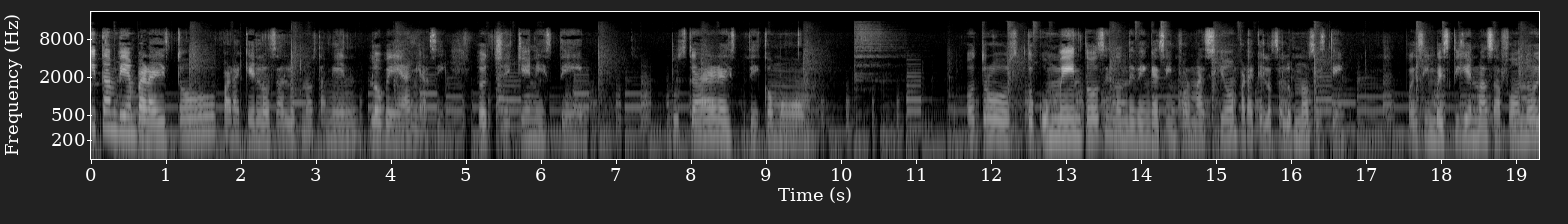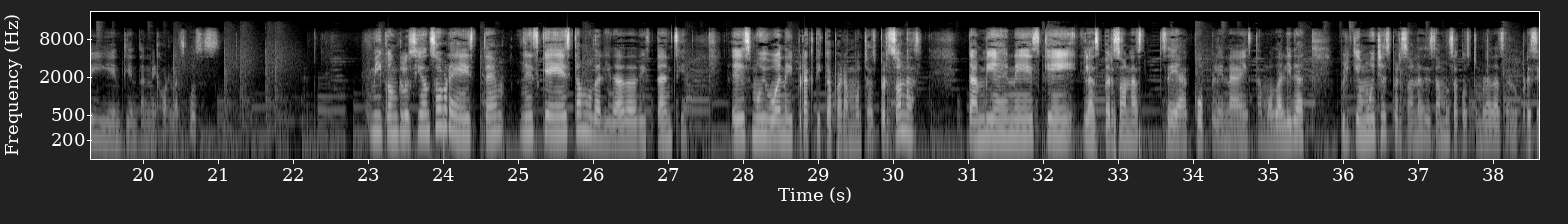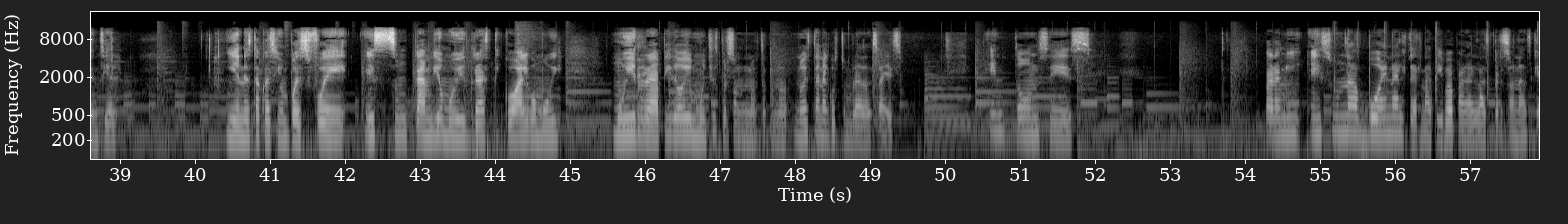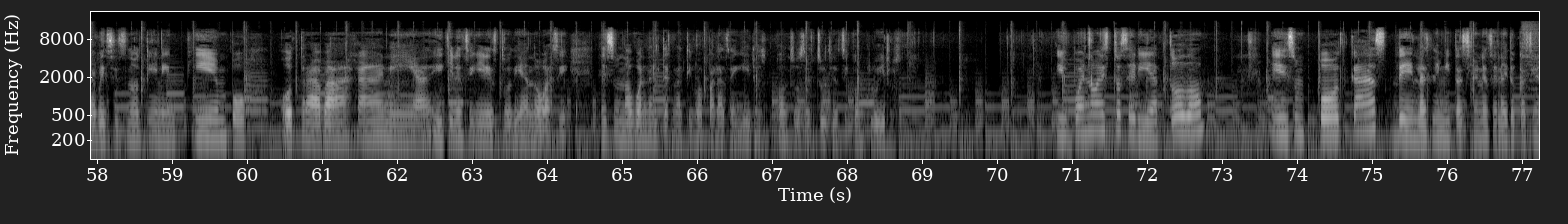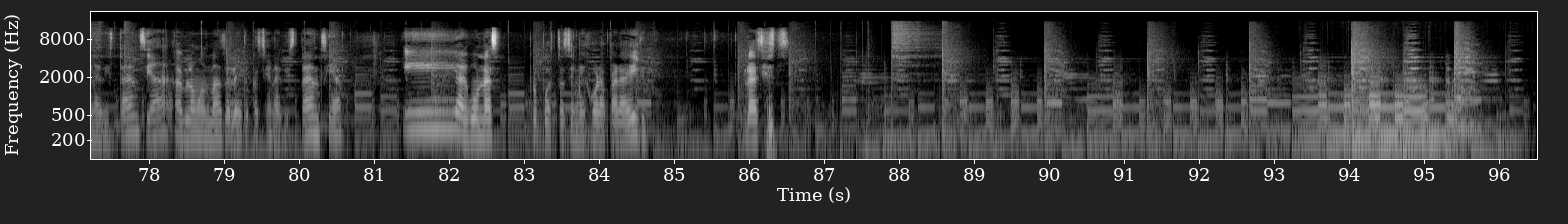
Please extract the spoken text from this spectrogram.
y también para esto para que los alumnos también lo vean y así lo chequen este buscar este como otros documentos en donde venga esa información para que los alumnos este pues investiguen más a fondo y entiendan mejor las cosas. Mi conclusión sobre este es que esta modalidad a distancia es muy buena y práctica para muchas personas. También es que las personas se acoplen a esta modalidad, porque muchas personas estamos acostumbradas a lo presencial. Y en esta ocasión pues fue es un cambio muy drástico, algo muy, muy rápido y muchas personas no, no están acostumbradas a eso. Entonces, para mí es una buena alternativa para las personas que a veces no tienen tiempo o trabajan y, quieren seguir estudiando o así. Es una buena alternativa para seguir con sus estudios y concluirlos. Y bueno, esto sería todo. Es un podcast de las limitaciones de la educación a distancia. Hablamos más de la educación a distancia y algunas propuestas de mejora para ello. Gracias.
